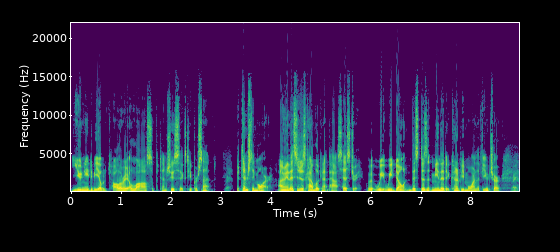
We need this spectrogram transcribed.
you need to be able to tolerate a loss of potentially 60%. potentially more. I mean, this is just kind of looking at past history. We, we, we don't, this doesn't mean that it couldn't be more in the future. Right.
